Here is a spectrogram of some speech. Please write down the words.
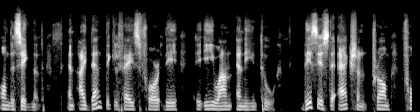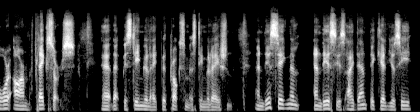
on the signal, an identical phase for the E1 and E2. This is the action from forearm flexors uh, that we stimulate with proximal stimulation. And this signal and this is identical, you see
